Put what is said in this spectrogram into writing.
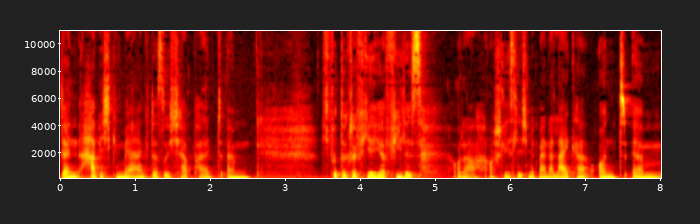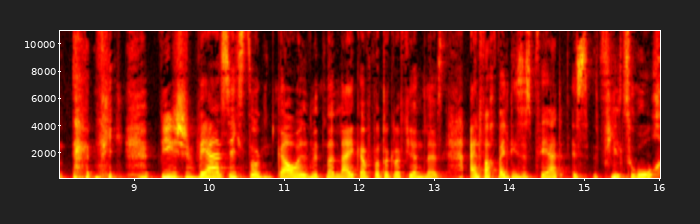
Dann habe ich gemerkt, also ich habe halt, ähm, ich fotografiere ja vieles oder ausschließlich mit meiner Leica und ähm, wie, wie schwer sich so ein Gaul mit einer Leica fotografieren lässt. Einfach weil dieses Pferd ist viel zu hoch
